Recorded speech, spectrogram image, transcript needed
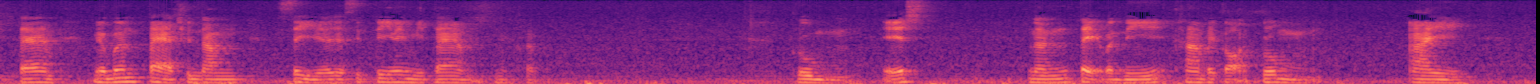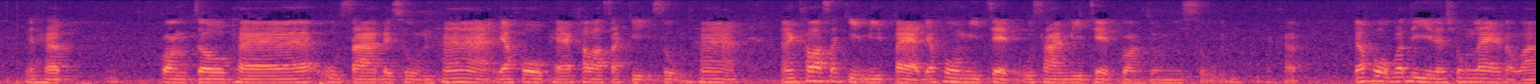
10แต้มเมลเบิร์นแปดชุนนัมสี่ยูไนเต็ดซิตี้ไม่มีแต้มนะครับ กลุ่ม H นั้นเตะวันนี้ข้ามไปก่อนกลุ่ม I นะครับกวางโจแพ้อุลซานไป 0-5ยะโฮร์แพ้คาวาซากิ 0-5นั้นคาวาซากิมี 8ยะโฮร์มี 7 อุลซานมี 7 กวางโจมี 0 นะครับยะโฮร์ก็ดีนะช่วงแรกแต่ว่า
